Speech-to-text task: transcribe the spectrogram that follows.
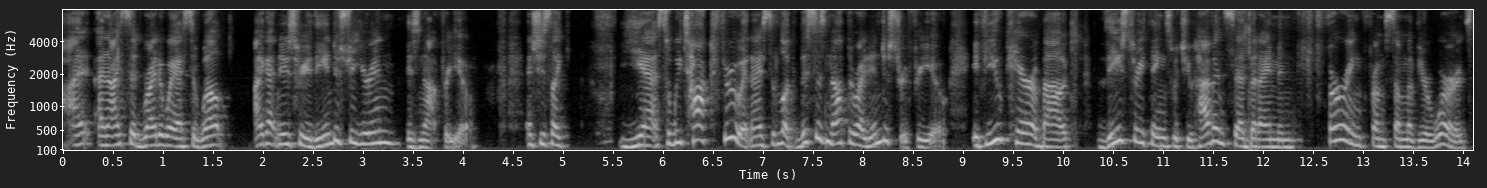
I and I said right away, I said, well, I got news for you. The industry you're in is not for you. And she's like, yeah. So we talked through it and I said, look, this is not the right industry for you. If you care about these three things, which you haven't said, but I'm inferring from some of your words,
